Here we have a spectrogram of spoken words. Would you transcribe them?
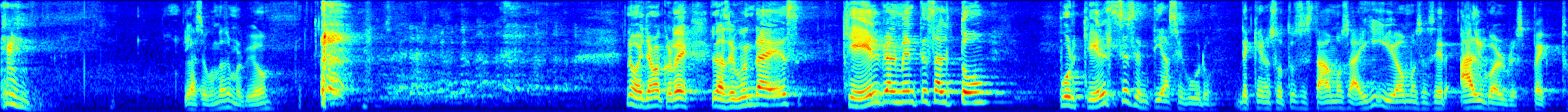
La segunda se me olvidó. no, ya me acordé. La segunda es que él realmente saltó porque él se sentía seguro de que nosotros estábamos ahí y íbamos a hacer algo al respecto.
